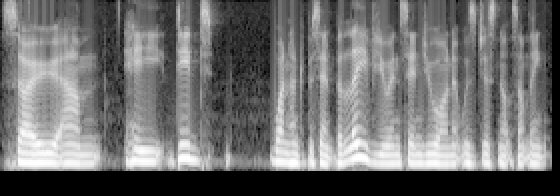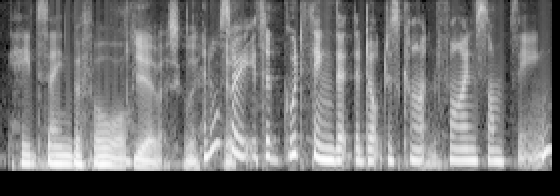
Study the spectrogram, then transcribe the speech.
So um, he did 100% believe you and send you on. It was just not something he'd seen before. Yeah, basically. and also, Yep. it's a good thing that the doctors can't find something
